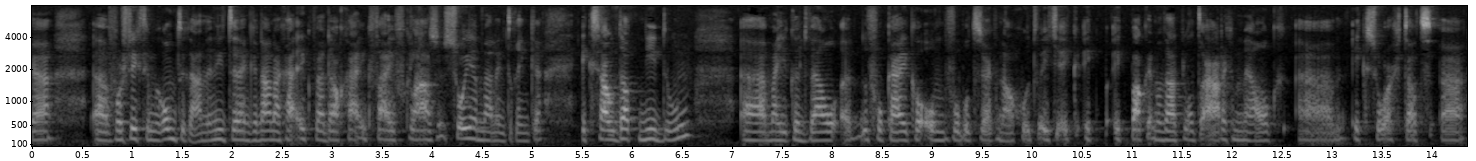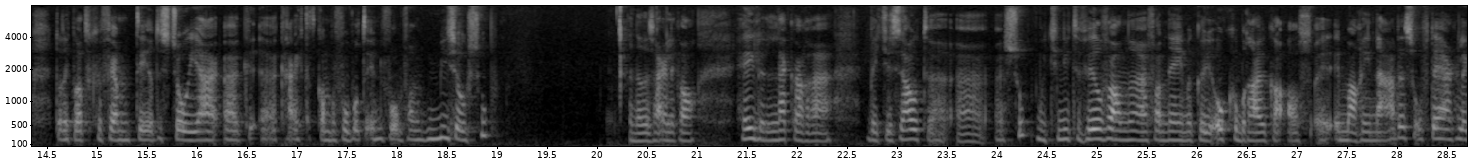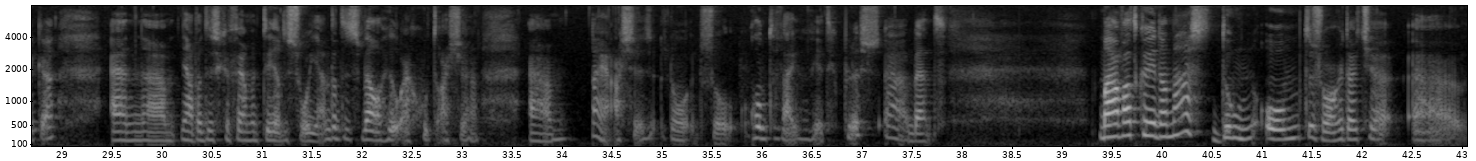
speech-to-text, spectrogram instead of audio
voorzichtig mee om te gaan. En niet te denken, nou dan ga ik per dag ga ik vijf glazen sojamelk drinken. Ik zou dat niet doen. Uh, maar je kunt wel uh, ervoor kijken om bijvoorbeeld te zeggen, nou goed, weet je, ik, ik, ik pak inderdaad plantaardige melk. Uh, ik zorg dat, dat ik wat gefermenteerde soja krijg. Dat kan bijvoorbeeld in de vorm van miso-soep. En dat is eigenlijk al hele lekkere, beetje zoute soep. Moet je niet te veel van, van nemen. Kun je ook gebruiken als in marinades of dergelijke. En ehm, ja, dat is gefermenteerde soja. En dat is wel heel erg goed als je, ehm, nou ja, als je zo rond de 45 plus bent. Maar wat kun je daarnaast doen om te zorgen dat je ehm,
